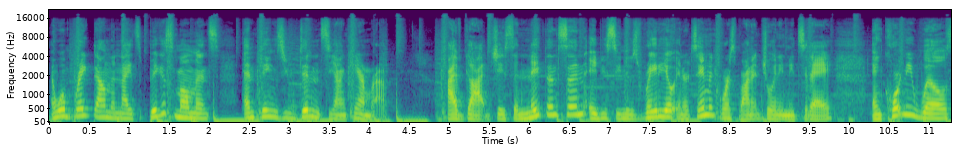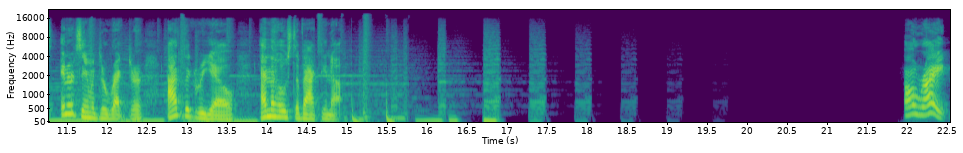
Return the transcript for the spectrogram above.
and we'll break down the night's biggest moments and things you didn't see on camera. I've got Jason Nathanson, ABC News Radio entertainment correspondent, joining me today, and Courtney Wills, entertainment director at The Grio and the host of Acting Up. All right,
